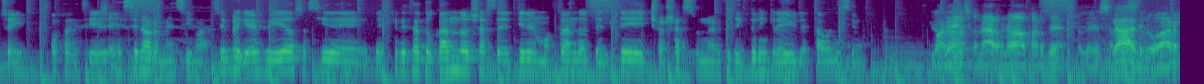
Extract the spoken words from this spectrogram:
Sí, que sí, es, enorme encima. Siempre que ves videos así de, de gente que está tocando, ya se tienen mostrando el techo, ya es una arquitectura increíble, está buenísimo. Lo para... que debe sonar, ¿no? Aparte, lo que debe sonar ese lugar.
